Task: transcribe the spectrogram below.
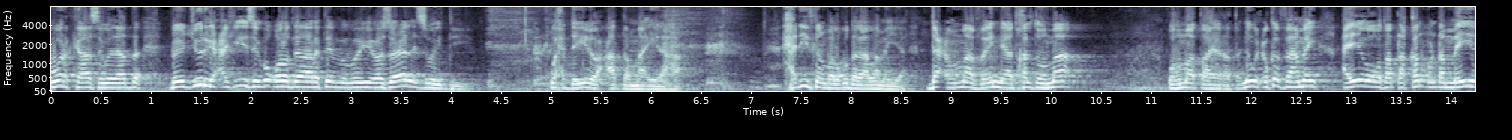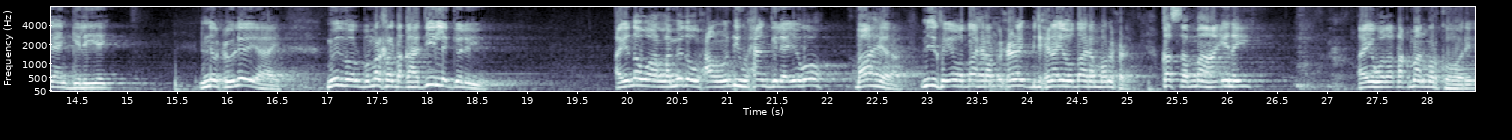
warkaas bayjuuriga xashidiisay ku qorantaed aragteen su'aal la isweydiiyo wax daliiloo cadda ma ilaha xadiidkan baa lagu dagaalamaya. Dachumaa fa innii adkhaltuhumaa wahumaa aahiratan nin wuxuu ka fahmay ayagoo wada dhaqan un dhammeeyey baan geliyey. Ninna wuxuu leeyahay mid walba marka la dhaqa haddii la geliyo ayadna waa lamidoo waandhihi waxaan geliya ayagoo daahira. Midigta iyagoo daahiraan u xidhay bidixna ayagoo daahiran baan u xidhay. Qasab maaha inay ay wada dhaqmaan marka hore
